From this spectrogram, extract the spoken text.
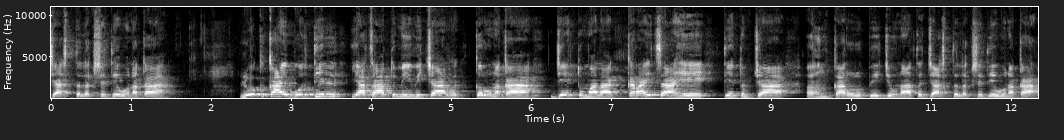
जास्त लक्ष देऊ नका. लोक काय बोलतील याचा तुम्ही विचार करू नका. जे तुम्हाला करायचं आहे ते तुमच्या अहंकाररूपी जीवनात जास्त लक्ष देऊ नका.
